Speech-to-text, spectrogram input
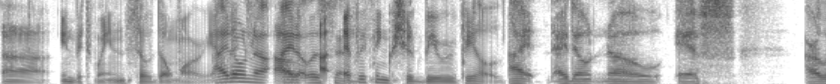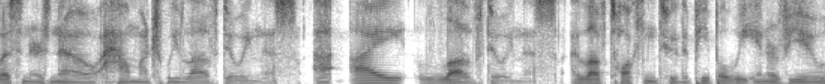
uh, in between, so don't worry. I don't know. I don't- listen. everything should be revealed. I I don't know if our listeners know how much we love doing this. I, I love doing this. I love talking to the people we interview.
